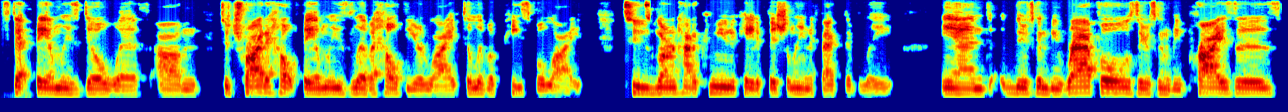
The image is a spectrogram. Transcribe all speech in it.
step families deal with um, to try to help families live a healthier life, to live a peaceful life, to learn how to communicate efficiently and effectively. And there's going to be raffles there's going to be prizes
